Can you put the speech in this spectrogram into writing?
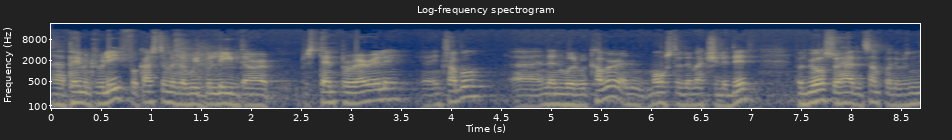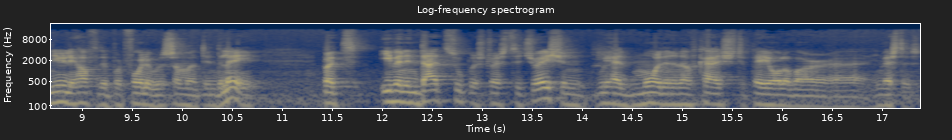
uh, payment relief for customers that we believed are just temporarily uh, in trouble uh, and then will recover, and most of them actually did. But we also had at some point, it was nearly half of the portfolio was somewhat in delay. But even in that super stressed situation, we had more than enough cash to pay all of our uh, investors.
